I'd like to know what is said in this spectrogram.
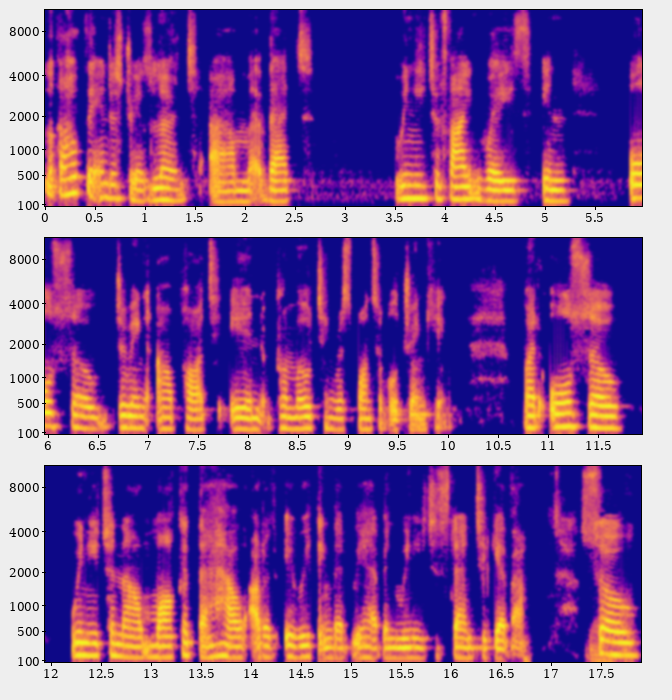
Look, I hope the industry has learned um, that we need to find ways in also doing our part in promoting responsible drinking, but also we need to now market the hell out of everything that we have and we need to stand together. Yeah. So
